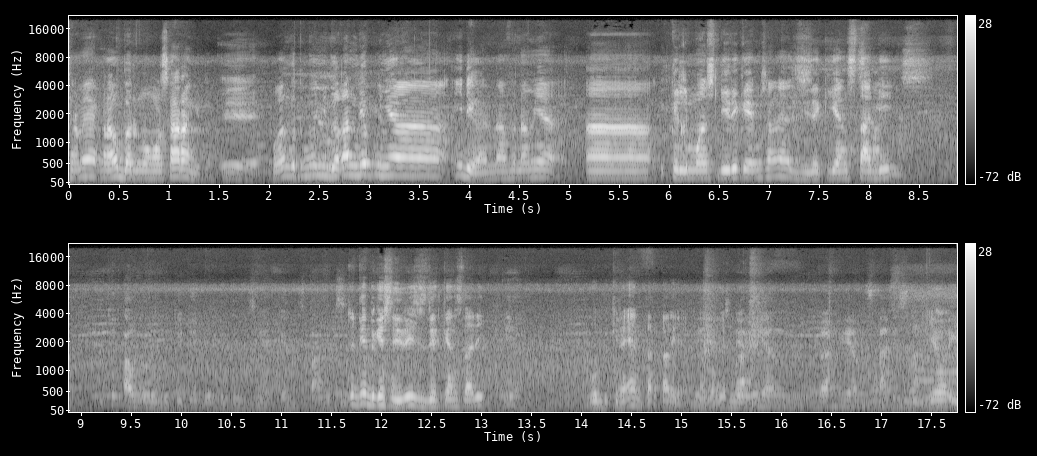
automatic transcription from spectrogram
misalnya kenapa baru nongol sekarang gitu Iya. bahkan gue temuin juga kan dia punya ini kan apa namanya eh, keilmuan sendiri kayak misalnya Zizekian Study Itu tahun 2007 dia bikin Zizekian Studies. itu dia bikin sendiri Zizekian Study Iya. gue bikin aja ntar kali ya Dia gue sendiri Bahian Bahian Studies lah. yoi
